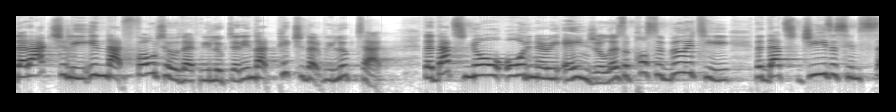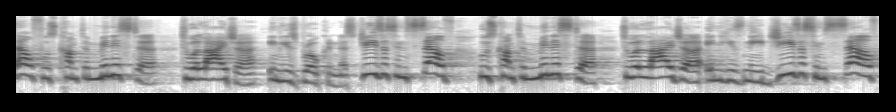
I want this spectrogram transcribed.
that actually, in that photo that we looked at, in that picture that we looked at, that that's no ordinary angel. There's a possibility that that's Jesus himself who's come to minister to Elijah in his brokenness. Jesus himself who's come to minister to Elijah in his need. Jesus himself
